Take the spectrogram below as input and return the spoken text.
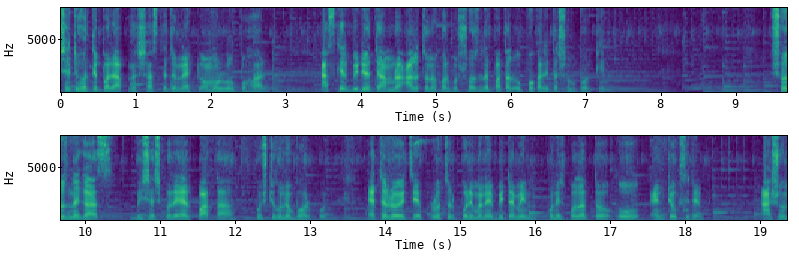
সেটি হতে পারে আপনার স্বাস্থ্যের জন্য একটি অমূল্য উপহার? আজকের ভিডিওতে আমরা আলোচনা করব সজনে পাতার উপকারিতা সম্পর্কে। সজনে গাছ, বিশেষ করে এর পাতা পুষ্টিগুণে ভরপুর। এতে রয়েছে প্রচুর পরিমাণে ভিটামিন, খনিজ পদার্থ ও অ্যান্টিঅক্সিডেন্ট। আসুন,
